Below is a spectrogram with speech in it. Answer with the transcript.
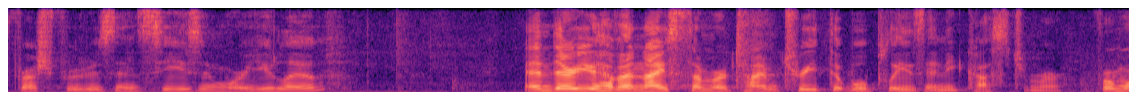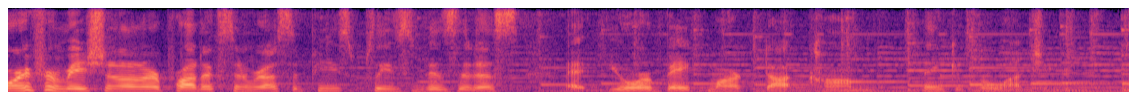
fresh fruit is in season where you live. And there you have a nice summertime treat that will please any customer. For more information on our products and recipes, please visit us at yourbakemark.com. Thank you for watching.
